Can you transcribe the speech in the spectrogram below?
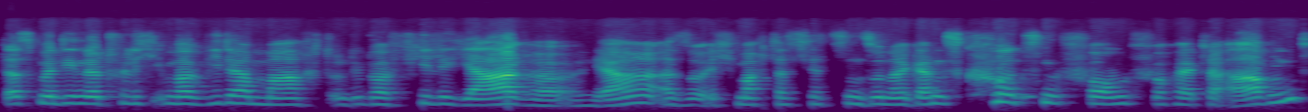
dass man die natürlich immer wieder macht und über viele Jahre. Ja, also ich mache das jetzt in so einer ganz kurzen Form für heute Abend.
